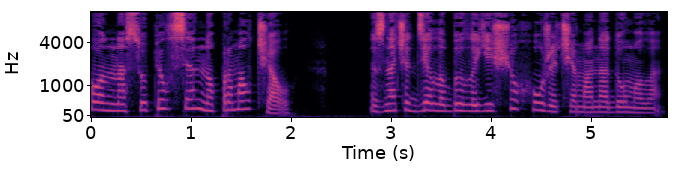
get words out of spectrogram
Он насупился, но промолчал. Значит, дело было еще хуже, чем она думала.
